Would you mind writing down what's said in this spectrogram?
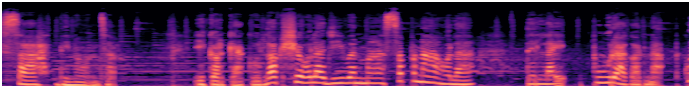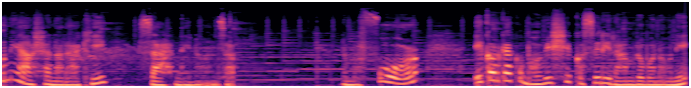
साथ दिनुहुन्छ। एकअर्काको लक्ष्य होला जीवनमा सपना होला त्यसलाई पुरा गर्न कुनै आशा नराखी साथ दिनुहुन्छ। नम्बर फोर एकअर्काको भविष्य कसरी राम्रो बनाउने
